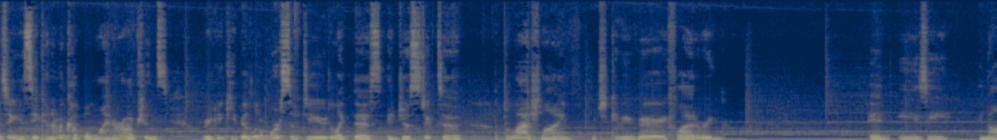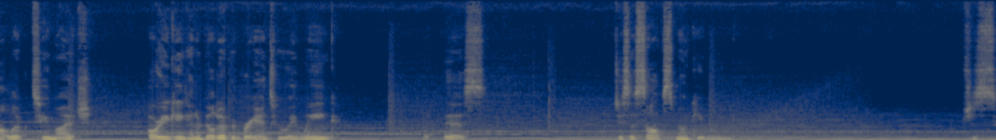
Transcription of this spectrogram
So you can see kind of a couple liner options you can keep it a little more subdued like this and just stick to the lash line, which can be very flattering and easy and not look too much. Or you can kind of build up and bring it into a wing like this. Just a soft smoky wing. Which is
